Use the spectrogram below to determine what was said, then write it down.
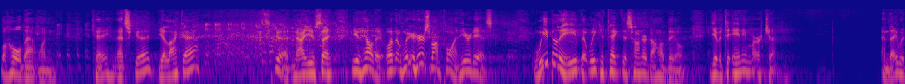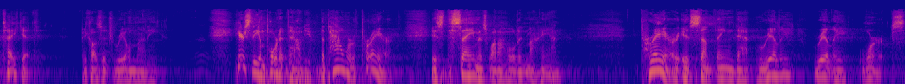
Well, hold that one. Okay, that's good. You like that? That's good. Now you say, you held it. Well, here's my point. Here it is. We believe that we could take this $100 bill, give it to any merchant, and they would take it because it's real money. Here's the important value the power of prayer is the same as what I hold in my hand. Prayer is something that really, really works.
